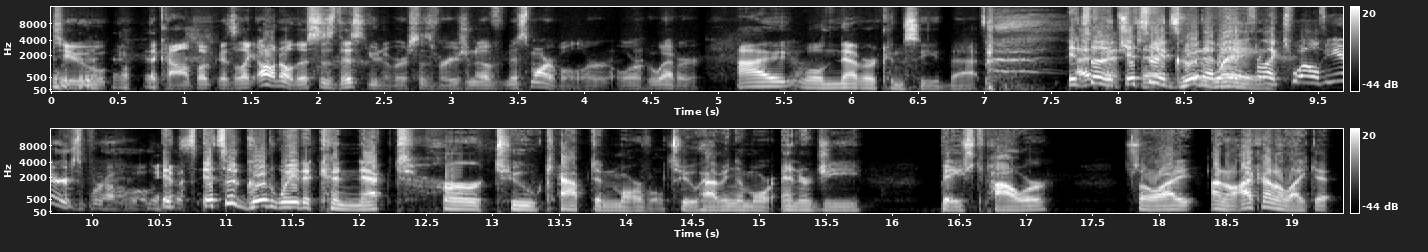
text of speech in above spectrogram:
to the comic book. It's like, oh no, this is this universe's version of Miss Marvel or or whoever. I will never concede that. It's a it's a Hashtag- It's been good way. for like twelve years, bro. it's it's a good way to connect her to Captain Marvel too, having a more energy based power. So I I don't know, I kind of like it.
